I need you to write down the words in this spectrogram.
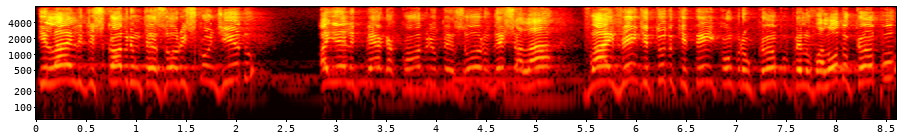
e lá ele descobre um tesouro escondido. Aí ele pega, cobre o tesouro, deixa lá, vai, vende tudo que tem e compra o campo pelo valor do campo.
